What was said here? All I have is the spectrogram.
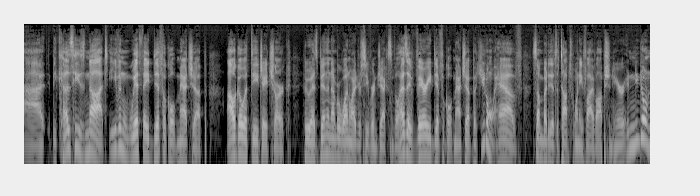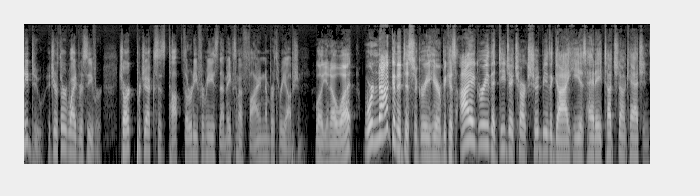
Uh, because he's not, even with a difficult matchup, I'll go with DJ Chark, who has been the number one wide receiver in Jacksonville. Has a very difficult matchup, but you don't have somebody that's a top 25 option here, and you don't need to. It's your third wide receiver. Chark projects as top 30 for me, so that makes him a fine number three option. Well, you know what? We're not going to disagree here because I agree that DJ Chark should be the guy. He has had a touchdown catch in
